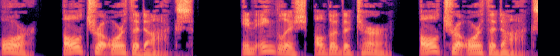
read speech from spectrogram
or ultra-Orthodox in English, although the term ultra-Orthodox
